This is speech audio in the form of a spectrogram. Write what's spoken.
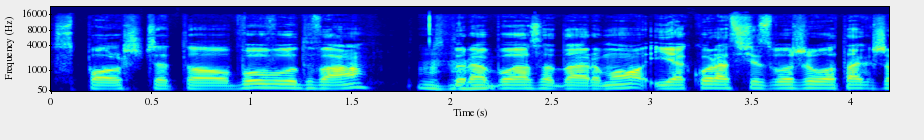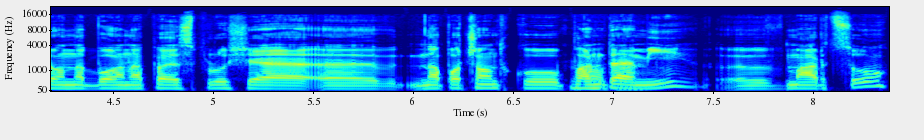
z Polszczy to WW2, mhm. która była za darmo i akurat się złożyło tak, że ona była na PS Plusie e, na początku no pandemii no. w marcu,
